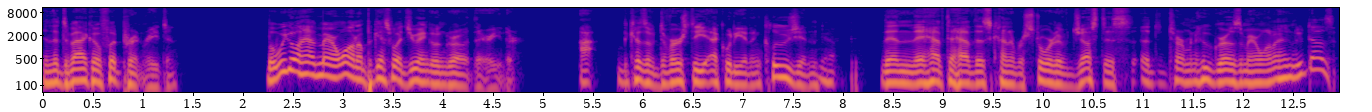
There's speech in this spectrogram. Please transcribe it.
in the tobacco footprint region. But we're going to have marijuana, but guess what? You ain't going to grow it there either. I, because of diversity, equity, and inclusion, Yeah. then they have to have this kind of restorative justice uh, determine who grows the marijuana and who doesn't.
